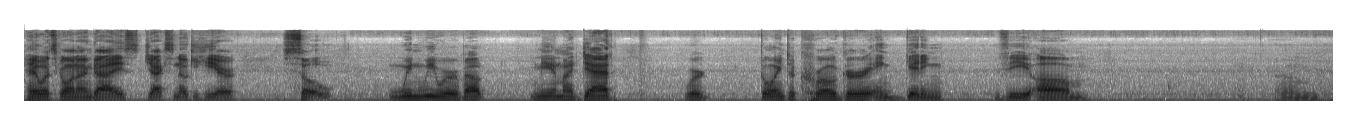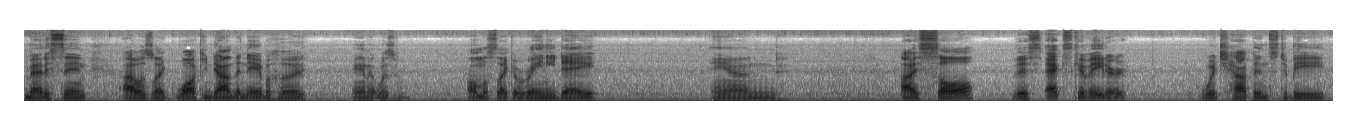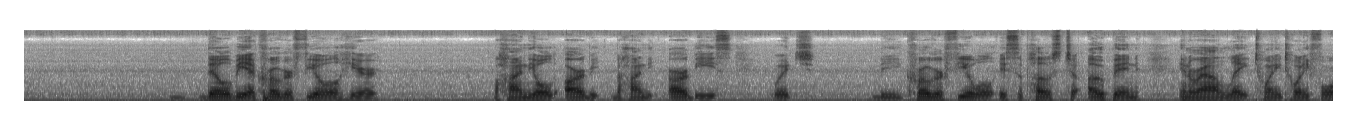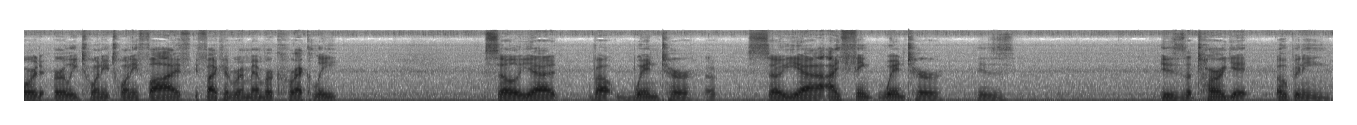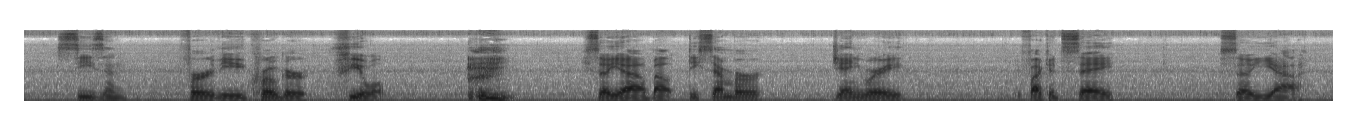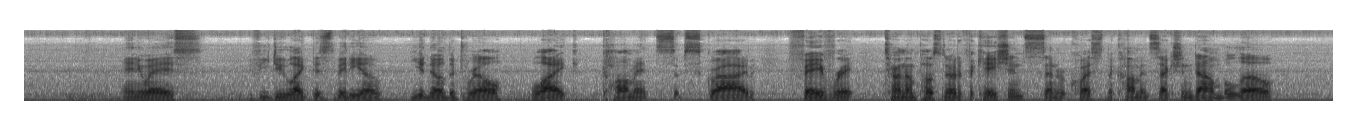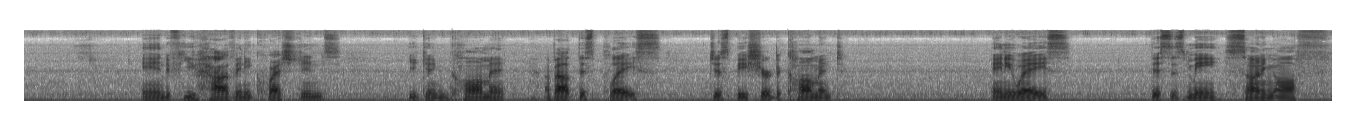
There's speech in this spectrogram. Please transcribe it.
Hey, what's going on, guys? Jaxson Oki here. So, when we were about, me and my dad were going to Kroger and getting the um, um, medicine, I was like walking down the neighborhood and it was almost like a rainy day. And I saw this excavator, which happens to be there'll be a Kroger Fuel here behind the old Arby behind the Arby's, which the Kroger Fuel is supposed to open in around late 2024 to early 2025, if I could remember correctly. So yeah, about winter. uh, So yeah, I think winter is is the target opening season for the Kroger Fuel. so yeah, about December, January, if I could say. So yeah. Anyways, if you do like this video, you know the drill. Like, comment, subscribe, favorite, turn on post notifications, send requests in the comment section down below. And if you have any questions, you can comment about this place. Just be sure to comment. Anyways, this is me signing off.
